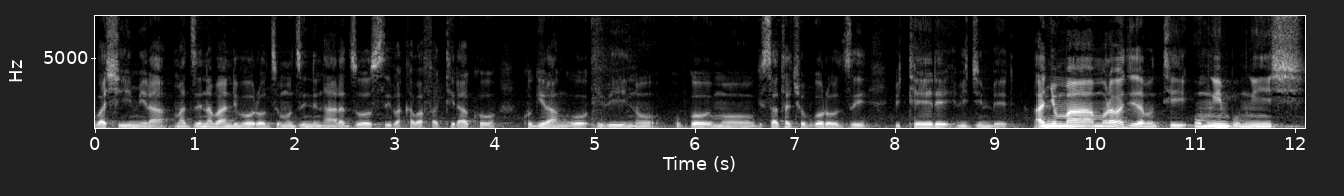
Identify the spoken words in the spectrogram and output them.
bashimira maze n'abandi borozi mu zindi ntara zose bakabafatira ko kugira ngo ibintu ubwo mu gisata cy'ubworozi bitere bijya imbere hanyuma murabagira muti umwimbu mwinshi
